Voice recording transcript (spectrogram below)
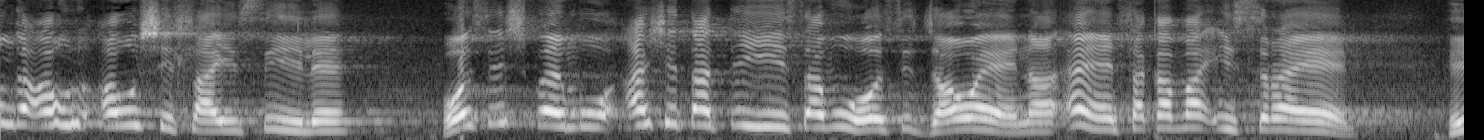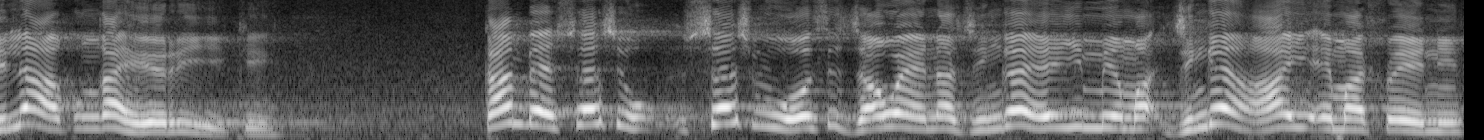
u nga a wu- swi hlayisile hosi xikwembu a xi ta tiyisa vuhosi bya wena ehenhla ka vaisrayele hi laha ku nga heriki. Kambe sweswi sweswi vuhosi bya wena byi nge he yimi byi nge hayi emahlweni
